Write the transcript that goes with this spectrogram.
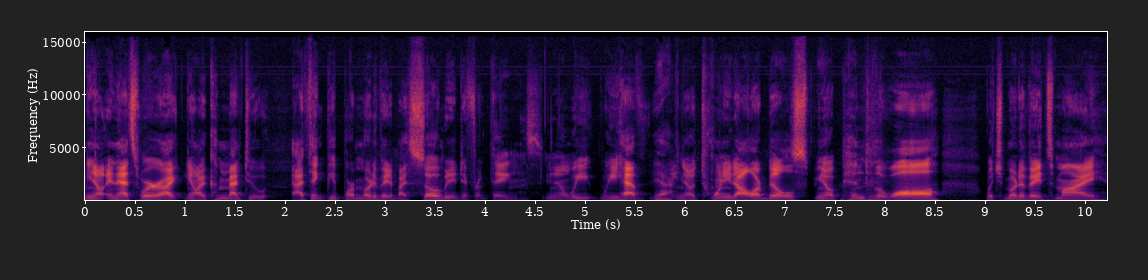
you know, and that's where I, you know, I come back to. I think people are motivated by so many different things. You know, we we have, Yeah. you know, twenty dollar bills, you know, pinned to the wall, which motivates my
